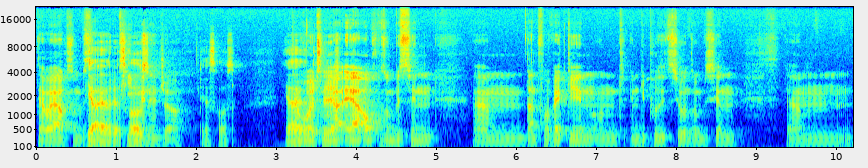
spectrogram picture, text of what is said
Der war ja auch so ein bisschen ja, ja, der Teammanager. Ist raus. Der ist raus. Ja, der ja, wollte ja eher auch so ein bisschen ähm, dann vorweggehen und in die Position so ein bisschen ähm,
